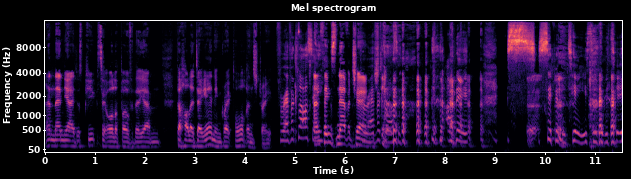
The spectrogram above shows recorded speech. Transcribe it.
And then yeah, I just puked it all up over the um the Holiday Inn in Great Portland Street. Forever classy. And things never change. Forever classy. I mean, sipping the tea, sipping the tea.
